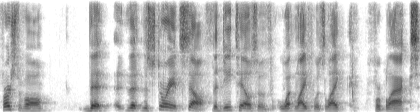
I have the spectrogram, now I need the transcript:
first of all, the, the, the story itself, the details of what life was like for blacks,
